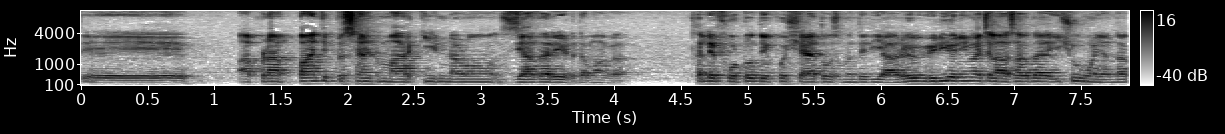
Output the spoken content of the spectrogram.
ਤੇ ਆਪਣਾ 5% ਮਾਰਕੀਟ ਨਾਲੋਂ ਜ਼ਿਆਦਾ ਰੇਟ ਦਵਾਂਗਾ। ਥੱਲੇ ਫੋਟੋ ਦੇਖੋ, ਸ਼ਾਇਦ ਉਸ ਬੰਦੇ ਦੀ ਆ ਰਹੀ ਹੋਵੇ। ਵੀਡੀਓ ਨਹੀਂ ਮੈਂ ਚਲਾ ਸਕਦਾ ਇਸ਼ੂ ਹੋ ਜਾਂਦਾ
